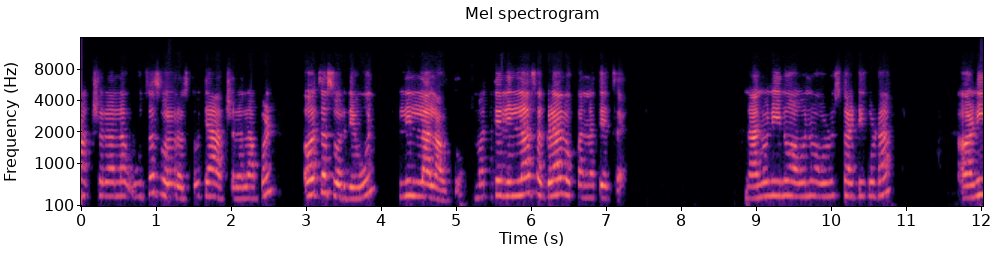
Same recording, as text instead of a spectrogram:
अक्षराला उचा स्वर असतो त्या अक्षराला आपण अचा स्वर देऊन लिल्ला लावतो. मग ते लिल्ला सगळ्या लोकांना तेच आहे. नानू नीनू ಅವನು ಅವಳು साठी ಕೂಡ आणि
